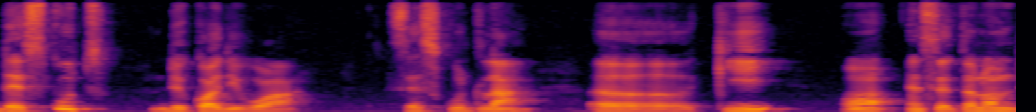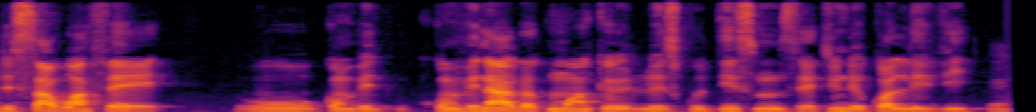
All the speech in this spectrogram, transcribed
des scouts de Côte d'Ivoire. Ces scouts-là qui ont un certain nombre de savoir-faire. Vous convenez avec moi que le scoutisme, c'est une école de vie. Mhm.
